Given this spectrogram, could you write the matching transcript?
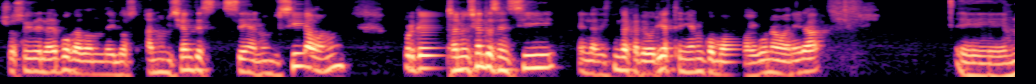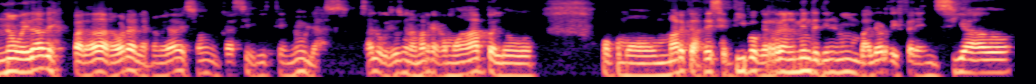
Yo soy de la época donde los anunciantes se anunciaban, porque los anunciantes en sí, en las distintas categorías, tenían como de alguna manera eh, novedades para dar. Ahora las novedades son casi ¿viste? nulas, salvo que seas una marca como Apple o o como marcas de ese tipo que realmente tienen un valor diferenciado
